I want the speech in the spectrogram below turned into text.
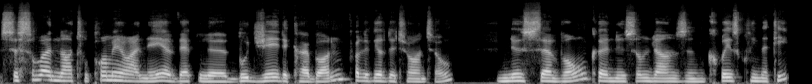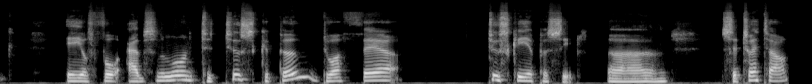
Ce sera notre première année avec le budget de carbone pour la ville de Toronto. Nous savons que nous sommes dans une crise climatique et il faut absolument que tout ce que peut doit faire tout ce qui est possible. Euh, c'est très tard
